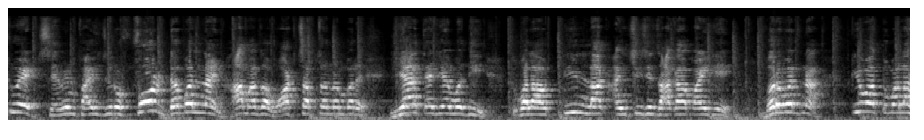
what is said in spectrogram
two eight seven five zero four double nine हा माझा व्हॉट्सअपचा नंबर आहे. या त्याच्यामध्ये तुम्हाला तीन लाख ऐंशीची जागा पाहिजे. बरोबर ना? किंवा तुम्हाला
